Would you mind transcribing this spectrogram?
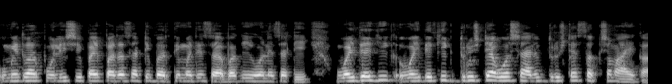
उमेदवार पोलीस शिपाई पदासाठी भरतीमध्ये सहभागी होण्यासाठी वैद्यकीय वैद्यकीय दृष्ट्या व शारीरिक दृष्ट्या सक्षम आहे का?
